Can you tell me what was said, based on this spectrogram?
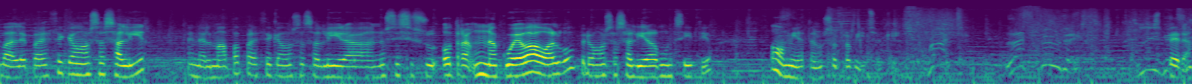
Vale, parece que vamos a salir en el mapa. Parece que vamos a salir a... No sé si es otra, una cueva o algo, pero vamos a salir a algún sitio. Oh, mira, tenemos otro bicho aquí. Espera.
